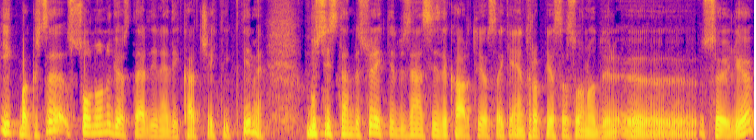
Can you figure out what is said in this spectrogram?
ilk bakışta sonunu gösterdiğine dikkat çektik değil mi? Bu sistemde sürekli düzensizlik artıyorsa ki entropi yasası onu e, söylüyor.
